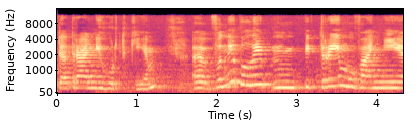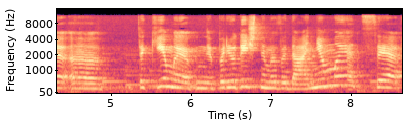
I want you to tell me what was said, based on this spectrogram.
театральні гуртки. Е, Вони були підтримувані. е, Такими періодичними виданнями це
